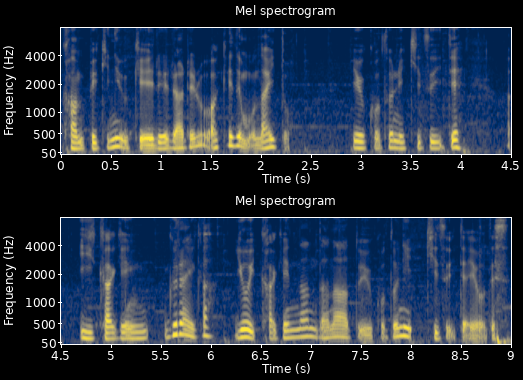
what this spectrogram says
完璧に受け入れられるわけでもないと。いうことに気づいていい加減ぐらいが良い加減なんだなということに気づいたようです。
